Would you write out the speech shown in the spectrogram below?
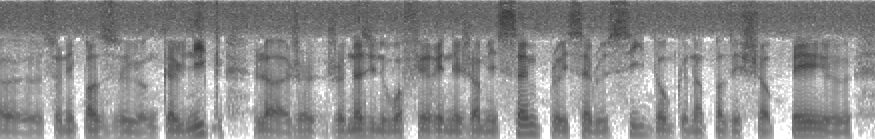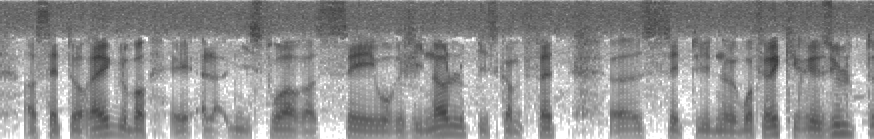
euh, ce n'est pas un cas unique. La jeunesse d'une voie ferrée n'est jamais simple et celle-ci donc n'a pas échappé euh, à cette règle. Bon, et elle a une histoire assez originale puisqu'en fait, c'est une voie ferrée qui résulte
